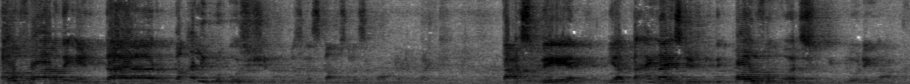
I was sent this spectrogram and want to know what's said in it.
How far the entire value proposition of the business comes in as a cognitive, right? That's where we have diagnosed it the all formats, including uh,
